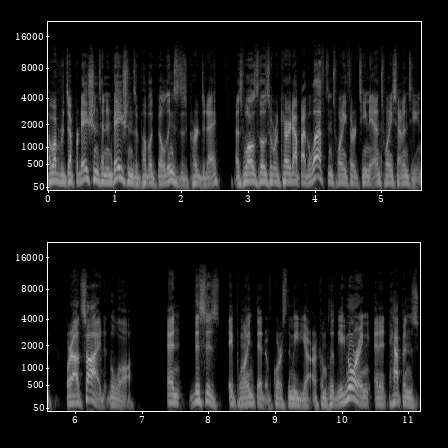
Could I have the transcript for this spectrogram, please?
However, depredations and invasions of public buildings, as occurred today, as well as those that were carried out by the left in 2013 and 2017, were outside the law. And this is a point that, of course, the media are completely ignoring, and it happens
